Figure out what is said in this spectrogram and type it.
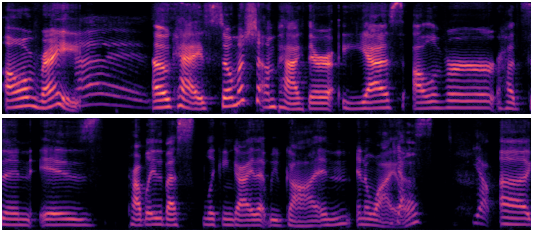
All right. Yes. Okay, so much to unpack there. Yes, Oliver Hudson is probably the best looking guy that we've gotten in a while. Yes. Yep. Uh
